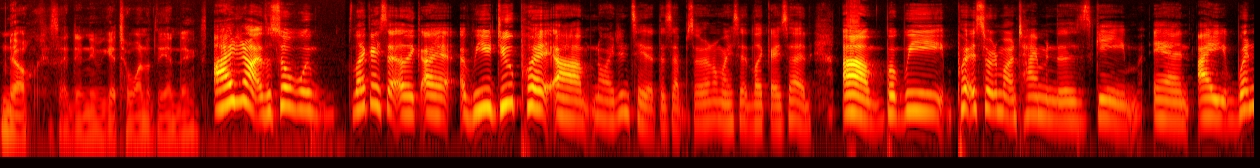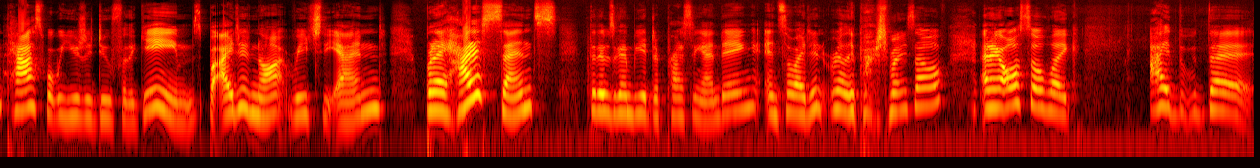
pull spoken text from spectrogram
No, because I didn't even get to one of the endings. I did not. So, like I said, like I we do put. Um, no, I didn't say that this episode. I don't know why I said like I said. Um, but we put a certain amount of time into this game, and I went past what we usually do for the games, but I did not reach the end. But I had a sense that it was going to be a depressing ending, and so I didn't really push myself. And I also like. I the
